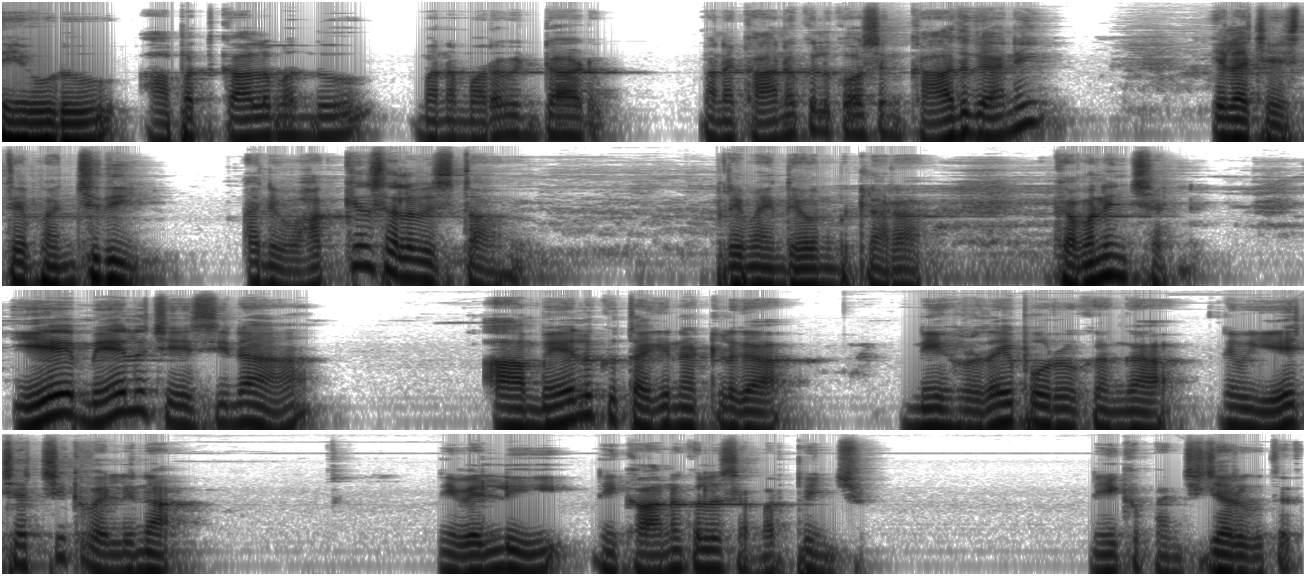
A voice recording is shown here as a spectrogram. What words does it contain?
దేవుడు ఆపత్కాలమందు మన మొర వింటాడు. మన కానుకల కోసం కాదు కానీ ఇలా చేస్తే మంచిది అని వాక్యం సెలవిస్తాము. ప్రియమైన దేవుని బిట్లారా గమనించండి. ఏ మేలు చేసినా ఆ మేలుకు తగినట్లుగా నీ హృదయపూర్వకంగా నువ్వు ఏ చర్చికి వెళ్ళినా నీ వెళ్ళి నీ కానుకలు సమర్పించు. నీకు మంచి జరుగుతుంది.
